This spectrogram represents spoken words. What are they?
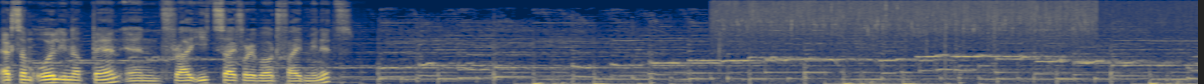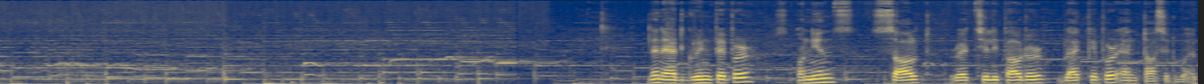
Add some oil in a pan and fry each side for about 5 minutes. Then add green pepper, onions, salt, red chili powder, black pepper and toss it well.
